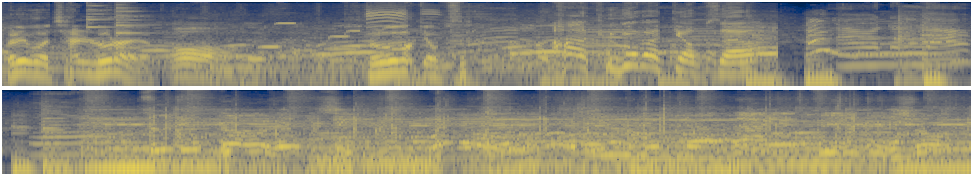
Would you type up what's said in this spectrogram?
그리고 잘 놀아요 어. 그거밖에 없어요 아, 그거밖에 없어요? 야,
